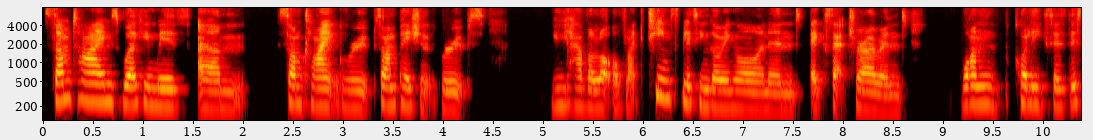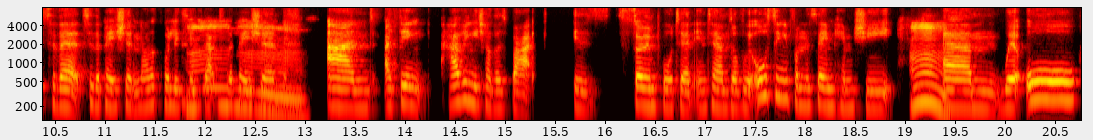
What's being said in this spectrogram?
Sometimes working with um some client groups, some patient groups, you have a lot of like team splitting going on and etc. And one colleague says this to the to the patient, another colleague says that to the patient. Mm. And I think having each other's back is so important in terms of we're all singing from the same hymn sheet. Mm. Um, we're all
